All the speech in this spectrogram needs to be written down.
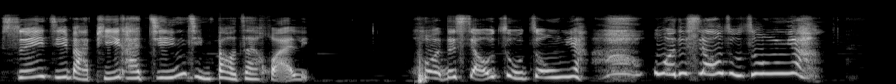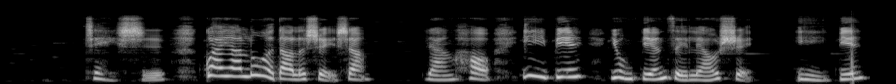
随即把皮卡紧紧抱在怀里。“我的小祖宗呀，我的小祖宗呀！”这时，怪鸭落到了水上，然后一边用扁嘴撩水。一边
